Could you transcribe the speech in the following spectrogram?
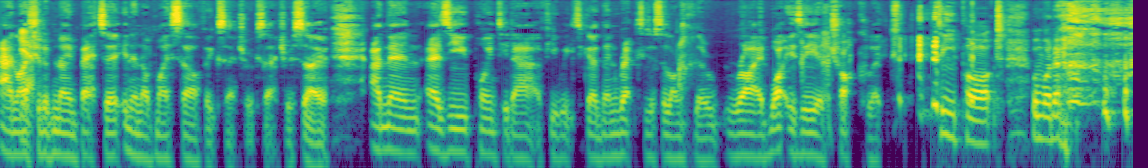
and I should have known better in and of myself, etc., etc. So, and then as you pointed out a few weeks ago, then Rex is just along for the ride. What is he? A chocolate teapot and whatever.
